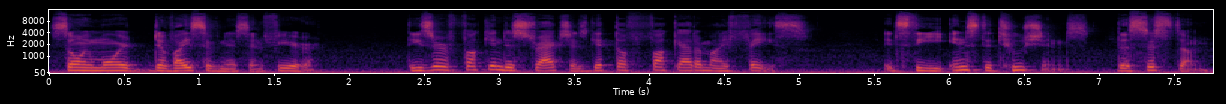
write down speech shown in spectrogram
sowing more divisiveness and fear. These are fucking distractions. Get the fuck out of my face. It's the institutions, the system,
